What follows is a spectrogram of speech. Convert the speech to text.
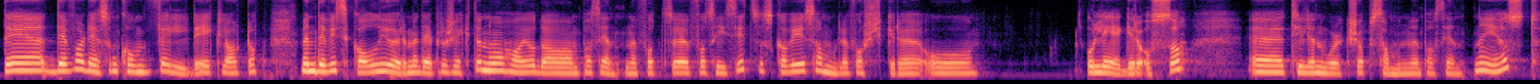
Det, det var det som kom veldig klart opp. Men det vi skal gjøre med det prosjektet Nå har jo da pasientene fått, eh, fått si sitt, så skal vi samle forskere og, og leger også til en workshop sammen med pasientene i høst.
